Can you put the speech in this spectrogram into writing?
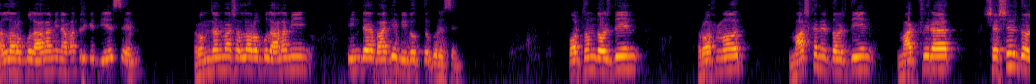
আল্লাহ রব্বুল আলমিন আমাদেরকে দিয়েছেন। রমজান মাস আল্লাহ রব্বুল আলমিন তিনটা ভাগে বিভক্ত করেছেন। প্রথম দশ দিন রহমত, মাসখানের দশ দিন মাগফিরাত, শেষের দশ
